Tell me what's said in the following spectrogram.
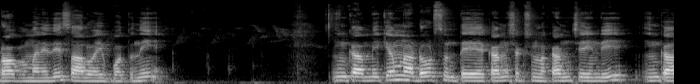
ప్రాబ్లం అనేది సాల్వ్ అయిపోతుంది. ఇంకా మీకేమైనా డౌట్స్ ఉంటే కామెంట్ సెక్షన్లో కామెంట్ చేయండి. ఇంకా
